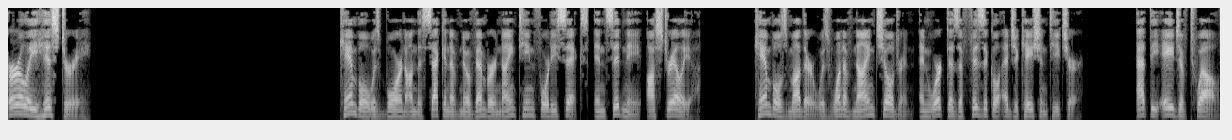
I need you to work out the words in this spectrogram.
Early history Campbell was born on 2 November 1946, in Sydney, Australia. Campbell's mother was one of nine children, and worked as a physical education teacher. At the age of 12,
